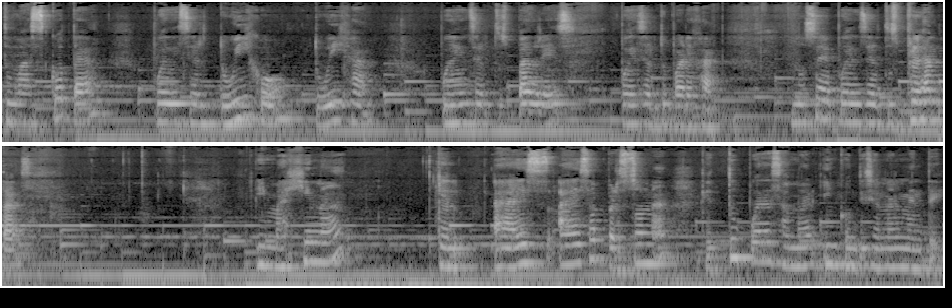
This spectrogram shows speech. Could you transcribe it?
tu mascota, puede ser tu hijo, tu hija, pueden ser tus padres, puede ser tu pareja, no sé, pueden ser tus plantas, imagina que a, a esa persona que tú puedes amar incondicionalmente,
